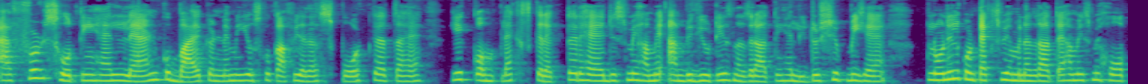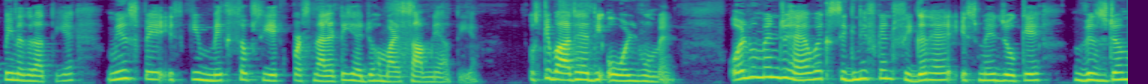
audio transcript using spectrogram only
एफ़र्ट्स होती हैं लैंड को बाय करने में ये उसको काफ़ी ज़्यादा सपोर्ट करता है। ये कॉम्प्लेक्स करेक्टर है जिसमें हमें एम्बिग्यूटीज़ नज़र आती हैं लीडरशिप भी है क्लोनियल कॉन्टेक्स्ट भी हमें नज़र आता है, हमें इसमें होप भी नज़र आती है। मीन्स पे इसकी मिक्सअप सी एक पर्सनैलिटी है जो हमारे सामने आती है। उसके बाद है the old woman old woman जो है वो एक सिग्निफिकेंट फिगर है इसमें जो कि विजडम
